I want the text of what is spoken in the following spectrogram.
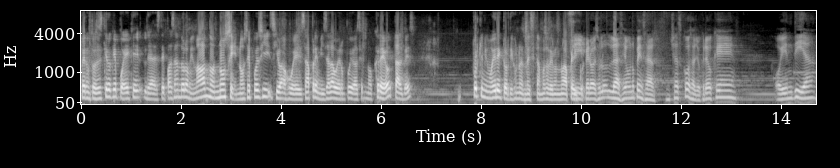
Pero entonces creo que puede que le esté pasando lo mismo. No, no sé, no sé pues si, si bajo esa premisa la hubieran podido hacer, no creo, tal vez porque el mismo director dijo, no, necesitamos hacer una nueva película. Sí, pero eso le hace a uno pensar muchas cosas. Yo creo que hoy en día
